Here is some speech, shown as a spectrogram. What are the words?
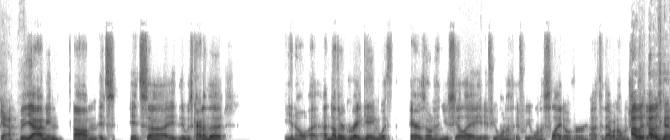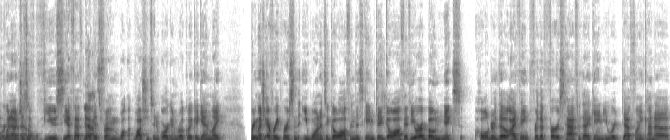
Yeah. but yeah, I mean, um, it's it's uh, it, it was kind of the, you know, a, another great game with Arizona and UCLA. If you want to, if we want to slide over uh, to that one, I'm I was I was going to point out just a few CFF Yeah. nuggets from Wa- Washington, Oregon, real quick. Again, like pretty much every person that you wanted to go off in this game did go off. If you were a Bo Nix holder, though, I think for the first half of that game, you were definitely kind of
